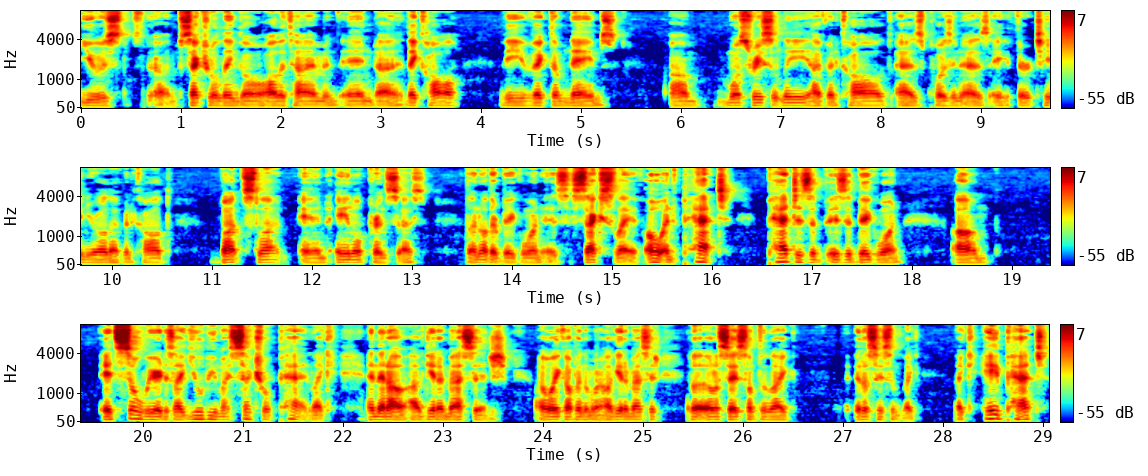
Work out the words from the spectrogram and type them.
use um, sexual lingo all the time, and, and uh, they call the victim names. Um, most recently, I've been called, as posing as a 13 year old, I've been called butt slut and anal princess. Another big one is sex slave. Oh, and pet. Pet is a is a big one. Um, it's so weird. It's like you'll be my sexual pet. Like, and then I'll I'll get a message. I wake up in the morning. I'll get a message. It'll, it'll say something like, it'll say something like, like, hey pet,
